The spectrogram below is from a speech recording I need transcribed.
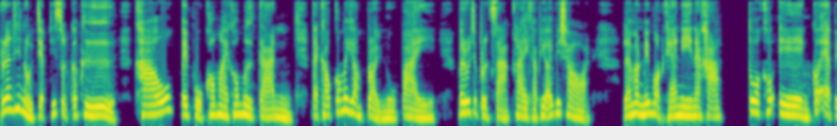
เรื่องที่หนูเจ็บที่สุดก็คือ เขาไปผูกข้อไม้ข้อมือกัน แต่เขาก็ไม่ยอมปล่อยหนูไป ไม่รู้จะปรึกษาใครค่ะพี่อ้อยพี่ชอ็อตและมันไม่หมดแค่นี้นะคะ ตัวเขาเองก็แอบไป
